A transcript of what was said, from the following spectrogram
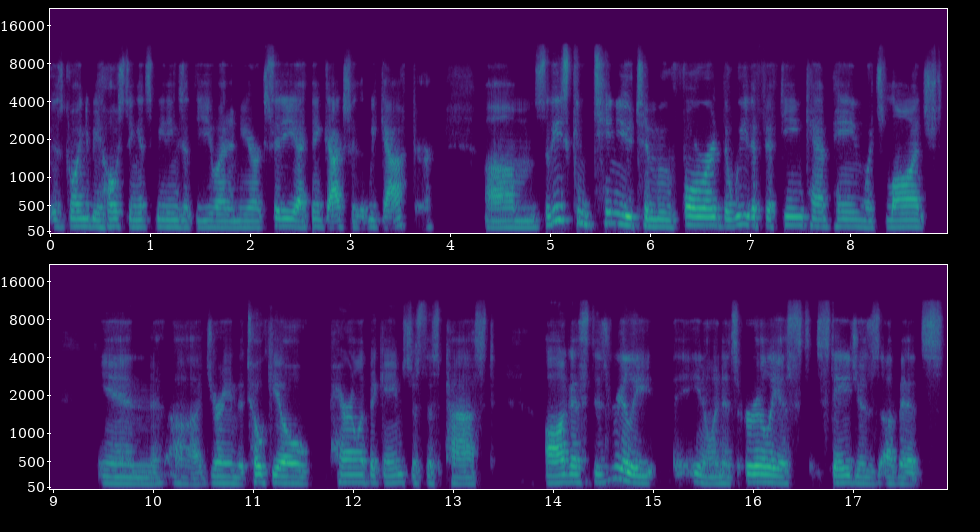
is going to be hosting its meetings at the UN in New York City, I think actually the week after. Um, so these continue to move forward. The We the 15 campaign, which launched in, uh, during the Tokyo Paralympic Games just this past August is really, you know, in its earliest stages of its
